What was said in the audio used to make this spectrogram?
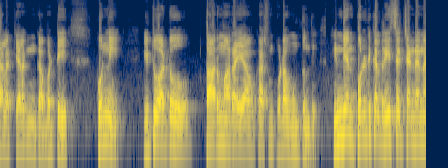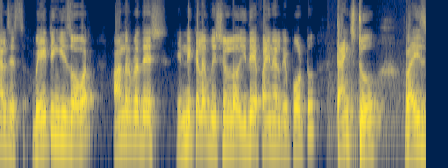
చాలా కీలకం కాబట్టి కొన్ని ఇటు అటు తారుమారయ్యే అవకాశం కూడా ఉంటుంది. Indian political research and analysis waiting is over Andhra Pradesh ఎన్నికల విషయంలో ఇదే final report thanks to Rise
